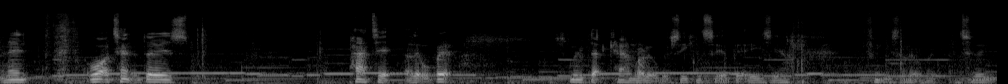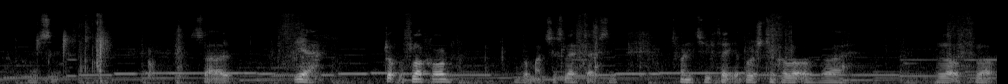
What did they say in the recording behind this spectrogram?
And then what I tend to do is pat it a little bit. Just move that camera a little bit so you can see a bit easier. I think it's a little bit too, that's it. So yeah, drop the flock on. I've got much left actually. 22 feet of bush took a lot of uh, a lot of flock.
